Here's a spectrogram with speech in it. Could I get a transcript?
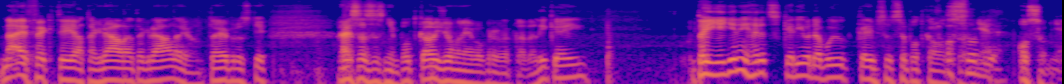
na efekty a tak dále a tak dále. Jo. To je prostě... A já jsem se s ním potkal, že on je opravdu takhle veliký. To je jediný herec, který ho dabuju, kterým jsem se potkal osobně. Osobně. Osobně.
